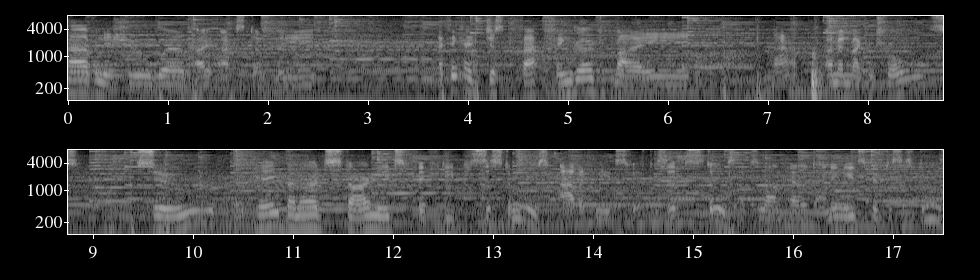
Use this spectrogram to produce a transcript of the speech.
have an issue where I accidentally. I think I just fat fingered my map. I'm in my controls. So, okay, Bernard Star needs 50 systems, Avik needs 50 systems, Epsilon Eridani needs 50 systems,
